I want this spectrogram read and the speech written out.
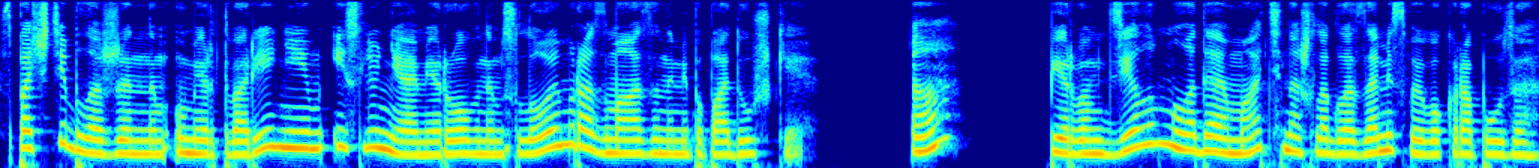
с почти блаженным умиротворением и слюнями ровным слоем, размазанными по подушке. «А?» Первым делом молодая мать нашла глазами своего карапуза.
